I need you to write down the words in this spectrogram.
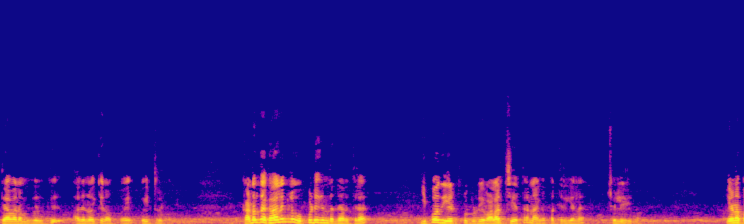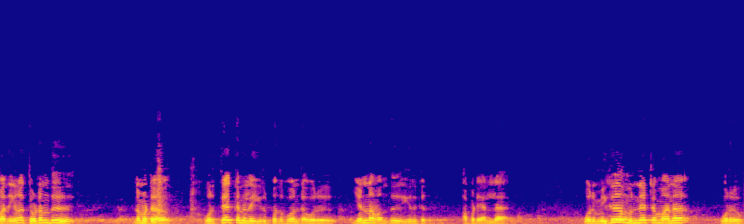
தேவை நமக்கு இருக்கு. அதை நோக்கி நம்ம போய்- போயிட்டு இருக்கோம் கடந்த காலங்களை ஒப்பிடுகின்ற நேரத்தில் இப்போது ஏற்படக்கூடிய வளர்ச்சியை தான் நாங்கள் பத்திரிகையில் சொல்லியிருக்கோம். ஏன்னா பார்த்தீங்கன்னா தொடர்ந்து நம்மகிட்ட ஒரு தேக்க நிலை இருப்பது போன்ற ஒரு எண்ணம் வந்து இருக்குது. அப்படி அல்ல. ஒரு மிக முன்னேற்றமான ஒரு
